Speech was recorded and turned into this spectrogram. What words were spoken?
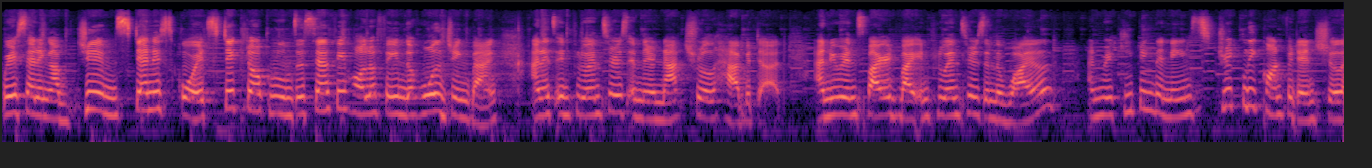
We're setting up gyms, tennis courts, TikTok rooms, a selfie hall of fame, the whole jing bang, and it's influencers in their natural habitat. And we were inspired by influencers in the wild, and we're keeping the names strictly confidential.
